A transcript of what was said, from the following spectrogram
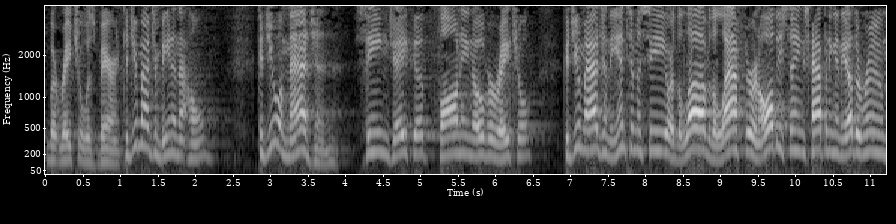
but Rachel was barren. Could you imagine being in that home? Could you imagine seeing Jacob fawning over Rachel? Could you imagine the intimacy or the love or the laughter and all these things happening in the other room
